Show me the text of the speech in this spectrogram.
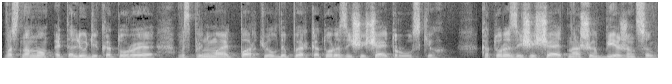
В основном это люди, которые воспринимают партию ЛДПР, которая защищает русских, которая защищает наших беженцев,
